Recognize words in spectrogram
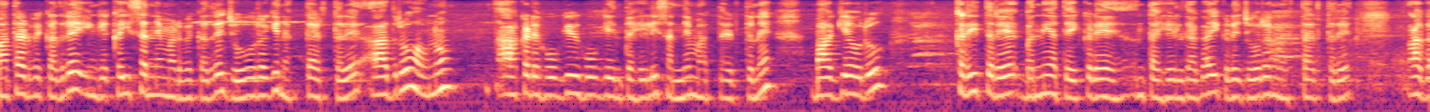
ಮಾತಾಡಬೇಕಾದ್ರೆ, ಹಿಂಗೆ ಕೈ ಸನ್ನೆ ಮಾಡಬೇಕಾದ್ರೆ ಜೋರಾಗಿ ನಗ್ತಾ ಇರ್ತಾರೆ. ಆದರೂ ಅವನು ಆ ಕಡೆ ಹೋಗಿ ಹೋಗಿ ಅಂತ ಹೇಳಿ ಸನ್ನೆ ಮಾಡ್ತಾ ಇರ್ತಾನೆ. ಭಾಗ್ಯವರು ಕರೀತಾರೆ, ಬನ್ನಿ ಅತ್ತೆ ಈ ಕಡೆ ಅಂತ ಹೇಳಿದಾಗ ಈ ಕಡೆ ಜೋರಾಗಿ ನಗ್ತಾ ಇರ್ತಾರೆ. ಆಗ,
